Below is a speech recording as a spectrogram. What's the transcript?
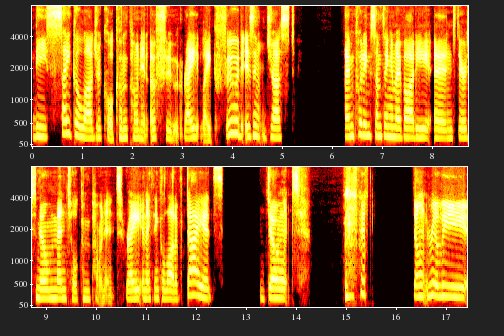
the psychological component of food right? Like food isn't just i'm putting something in my body and there's no mental component right? And i think a lot of diets don't don't really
